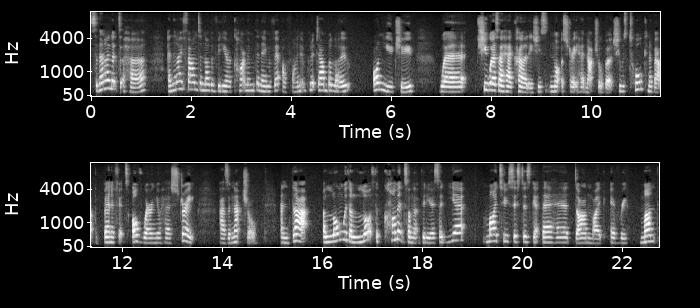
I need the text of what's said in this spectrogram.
So then I looked at her and then I found another video, I can't remember the name of it, I'll find it and put it down below on YouTube where she wears her hair curly. She's not a straight hair natural, but she was talking about the benefits of wearing your hair straight as a natural. And that, along with a lot of the comments on that video, said, yeah, my two sisters get their hair done like every month.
